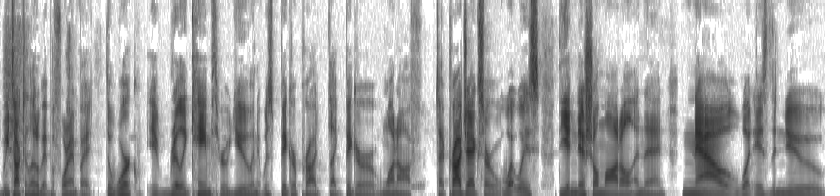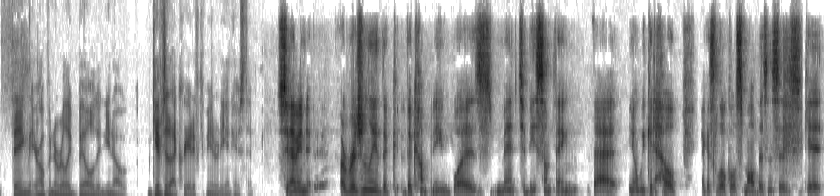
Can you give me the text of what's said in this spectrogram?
we talked a little bit beforehand, but the work it really came through you and it was bigger prod like bigger one-off type projects or what was the initial model? And then now what is the new thing that you're hoping to really build and you know give to that creative community in Houston? See, I mean, originally the the company was meant to be something that you know we could help i guess local small businesses get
